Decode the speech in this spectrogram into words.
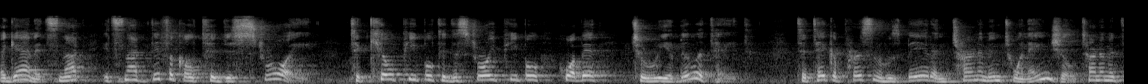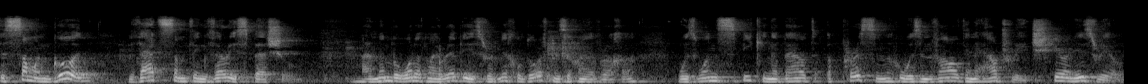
Again, it's not, it's not difficult to destroy, to kill people, to destroy people who are bad, to rehabilitate, to take a person who's bad and turn him into an angel, turn him into someone good, that's something very special. I remember one of my rebbes, Reb Michal Dorfman, was once speaking about a person who was involved in outreach here in Israel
